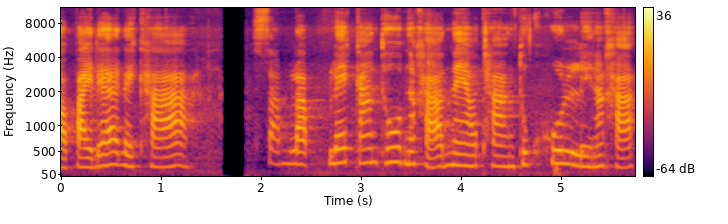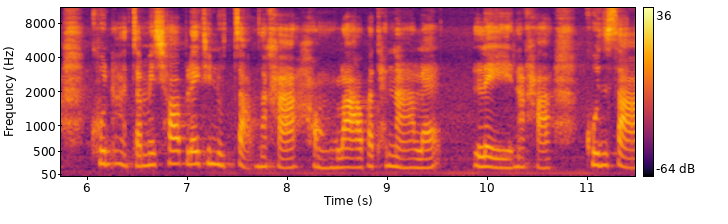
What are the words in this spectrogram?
ต่อไปได้เลยค่ะ สำหรับเลขก้านทูบนะคะ แนวทางทุกหุ้นเลยนะคะ คุณอาจจะไม่ชอบเลขที่หนุจับนะคะ ของลาวพัฒนาและเลนะคะ คุณสา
